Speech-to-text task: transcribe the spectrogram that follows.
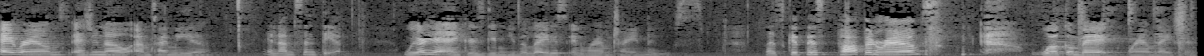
Hey Rams, as you know, I'm Timea. And I'm Cynthia. We are your anchors giving you the latest in Ram Train news. Let's get this poppin', Rams. Welcome back, Ram Nation.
